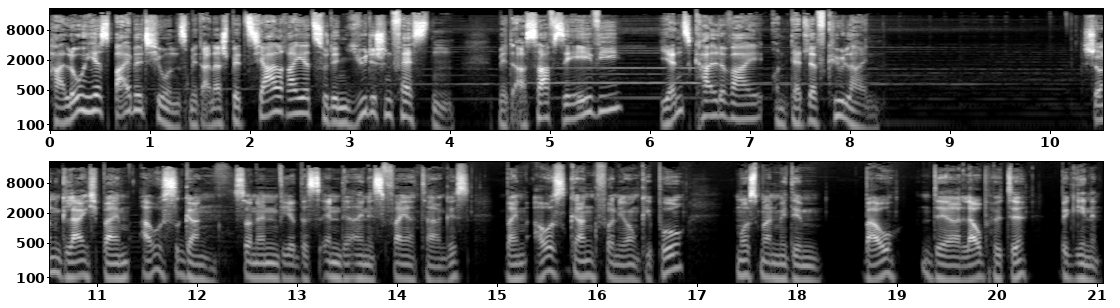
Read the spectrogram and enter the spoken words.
Hallo, hier ist Bibletunes mit einer Spezialreihe zu den jüdischen Festen mit Asaf Seevi, Jens Kaldewey und Detlef Kühlein. Schon gleich beim Ausgang, so nennen wir das Ende eines Feiertages, beim Ausgang von Yom Kippur muss man mit dem Bau der Laubhütte beginnen.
